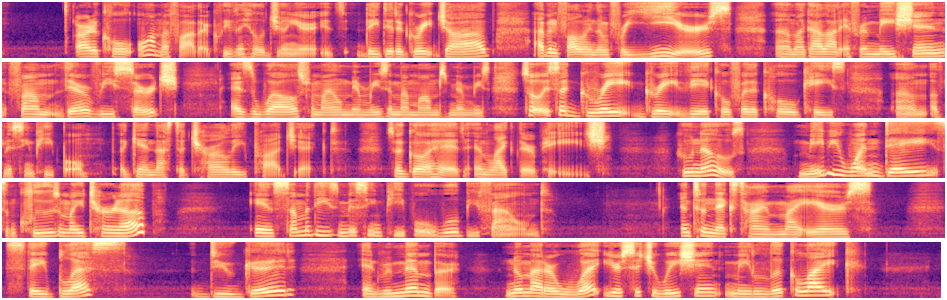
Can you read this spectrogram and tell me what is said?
article on my father, Cleveland Hill Jr. It's, they did a great job. I've been following them for years. Um, I got a lot of information from their research as well as from my own memories and my mom's memories. So it's a great, great vehicle for the cold case um, of missing people. Again, that's the Charley Project. So go ahead and like their page. Who knows? Maybe one day some clues might turn up and some of these missing people will be found. Until next time, my heirs, stay blessed, do good, and remember no matter what your situation may look like,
